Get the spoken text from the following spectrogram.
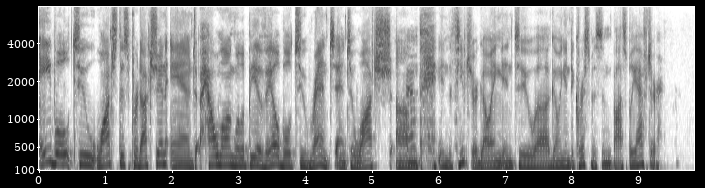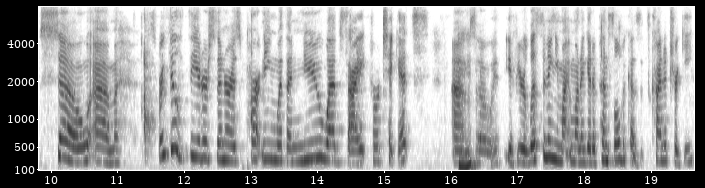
able to watch this production, and how long will it be available to rent and to watch um, in the future, going into uh, going into Christmas and possibly after? So, um, Springfield Theater Center is partnering with a new website for tickets. Um, Mhm. So, if, if you're listening, you might want to get a pencil because it's kind of tricky.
